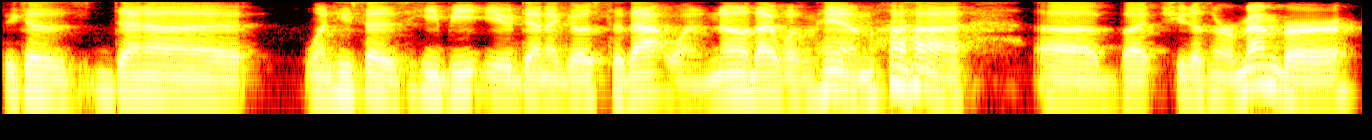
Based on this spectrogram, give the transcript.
because Denna when he says he beat you, Denna goes to that one. No, that wasn't him. uh, but she doesn't remember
